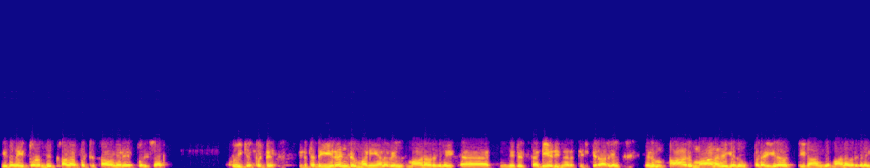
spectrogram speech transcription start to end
இதனைத் தொடர்ந்து காலாப்பட்டு காவல் நிலைய போலீசார் குவிக்கப்பட்டு கிட்டத்தட்ட இரண்டு மணி அளவில் மாணவர்களை மீது தடியடி நடத்தியிருக்கிறார்கள். மேலும் ஆறு மாணவிகள் உட்பட இருபத்தி நான்கு மாணவர்களை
